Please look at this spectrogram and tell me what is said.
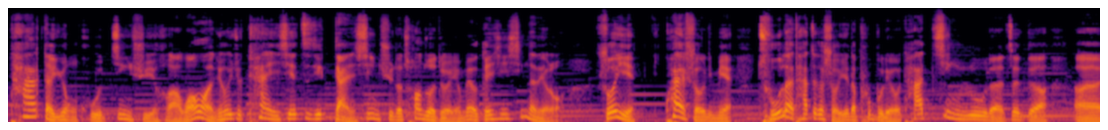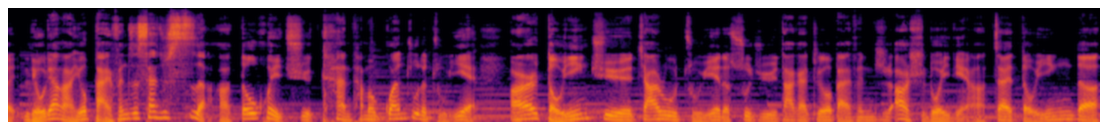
他的用户进去以后啊，往往就会去看一些自己感兴趣的创作者有没有更新新的内容。所以快手里面除了它这个首页的瀑布流，它进入的这个呃流量啊，有百分之三十四啊都会去看他们关注的主页，而抖音去加入主页的数据大概只有百分之二十多一点啊，在抖音的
